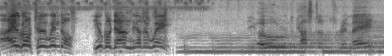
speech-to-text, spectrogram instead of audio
I'll go to the window. You go down the other way. The old customs remain.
